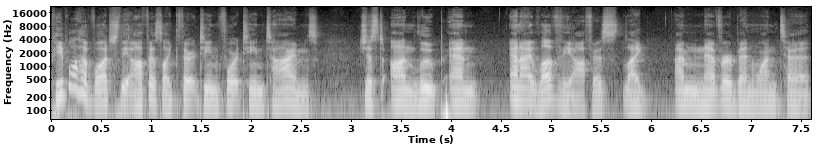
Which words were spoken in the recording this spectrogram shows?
people have watched The Office like 13, 14 times just on loop, and and I love The Office. Like I've never been one to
